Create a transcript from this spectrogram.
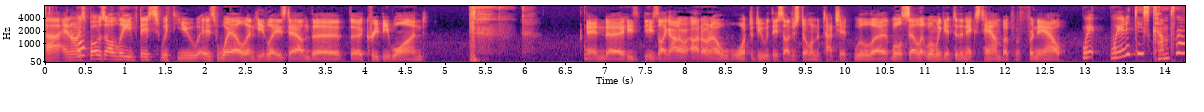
Uh, and I suppose I'll leave this with you as well. And he lays down the, the creepy wand. and uh, he's, he's like, I don't, I don't know what to do with this. I just don't want to touch it. We'll, uh, we'll sell it when we get to the next town. But for, for now, Where Where did these come from?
